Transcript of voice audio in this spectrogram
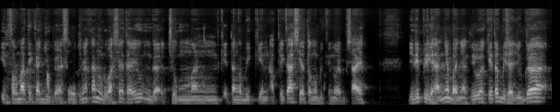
informatika juga sebetulnya kan luas ya, Tayu. Nggak cuman kita ngebikin aplikasi atau ngebikin website. Jadi pilihannya banyak juga. Kita bisa juga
